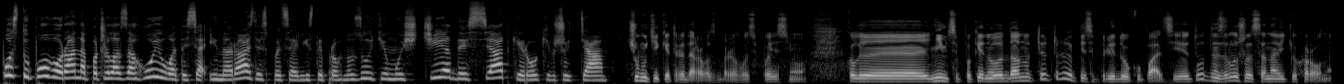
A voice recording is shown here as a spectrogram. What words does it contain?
Поступово рана почала загоюватися, і наразі спеціалісти прогнозують йому ще десятки років життя. Чому тільки три дерева збереглося? Поясню. Коли німці покинули дану територію після періоду окупації, тут не залишилося навіть охорони.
